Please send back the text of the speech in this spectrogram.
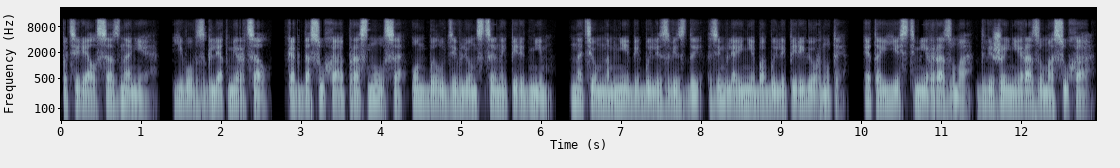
потерял сознание. Его взгляд мерцал. Когда Суха проснулся, он был удивлен сценой перед ним. На темном небе были звезды, земля и небо были перевернуты. Это и есть мир разума, движение разума Суха.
